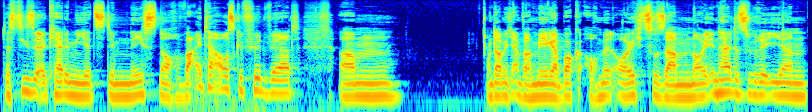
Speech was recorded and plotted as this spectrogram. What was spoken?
dass diese Academy jetzt demnächst noch weiter ausgeführt wird. Ähm, und da habe ich einfach mega Bock, auch mit euch zusammen neue Inhalte zu kreieren,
